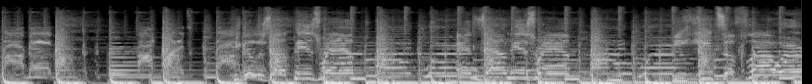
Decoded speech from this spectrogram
rabbit. Backwards, he goes up his ramp and down his ramp. He eats a flower,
